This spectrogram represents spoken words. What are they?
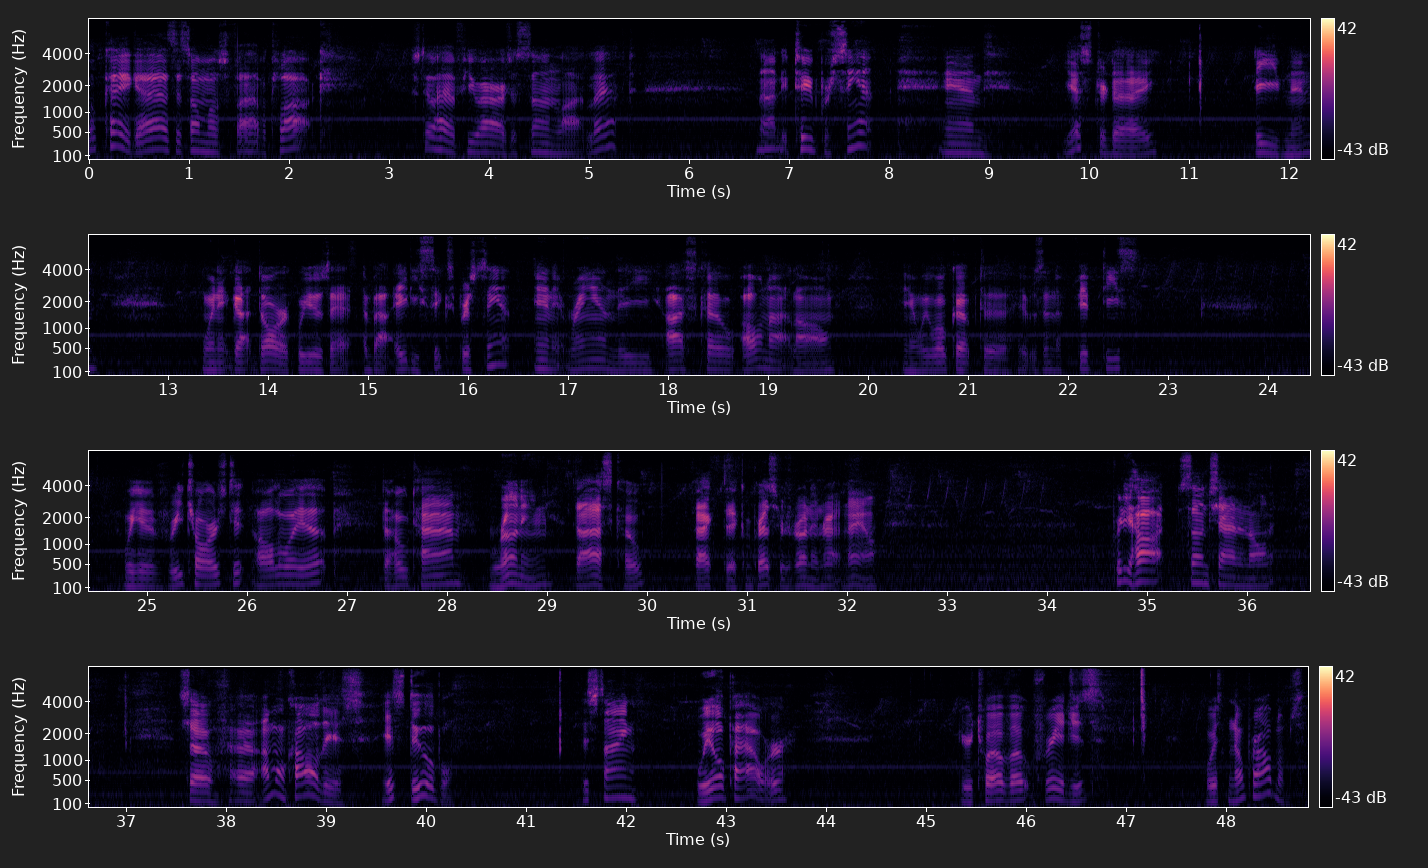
Okay guys it's almost five o'clock. Still have a few hours of sunlight left. 92% and yesterday evening when it got dark we was at about 86% and it ran the ICECO all night long. And we woke up to it was in the 50s we have recharged it all the way up the whole time running the ICECO. in fact the compressor is running right now. Pretty hot sun shining on it. So uh, I'm gonna call this it's doable. This thing will power your 12 volt fridges with no problems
